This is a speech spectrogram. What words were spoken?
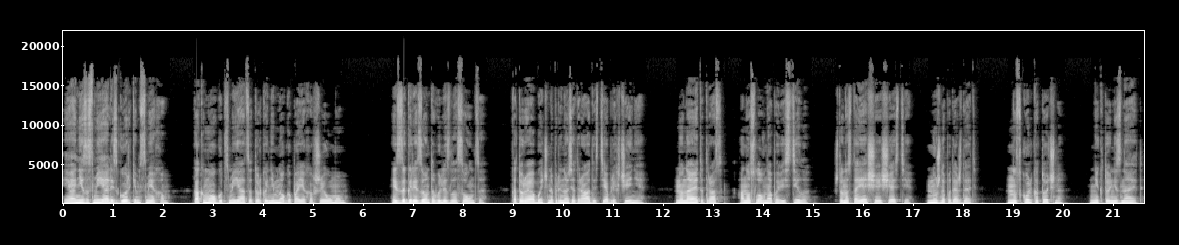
И они засмеялись горьким смехом, как могут смеяться только немного поехавшие умом. Из-за горизонта вылезло солнце, которое обычно приносит радость и облегчение, но на этот раз оно словно оповестило, что настоящее счастье нужно подождать. Но сколько точно, никто не знает.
